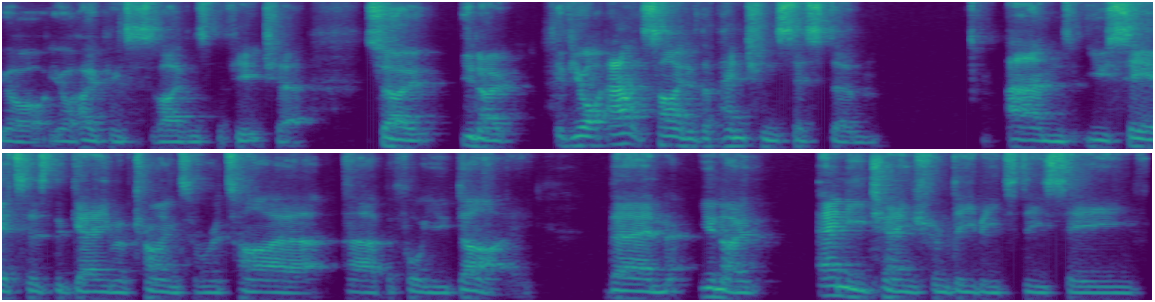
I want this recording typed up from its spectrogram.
you're you're hoping to survive into the future. So you know, if you're outside of the pension system and you see it as the game of trying to retire uh, before you die, then you know any change from DB to DC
